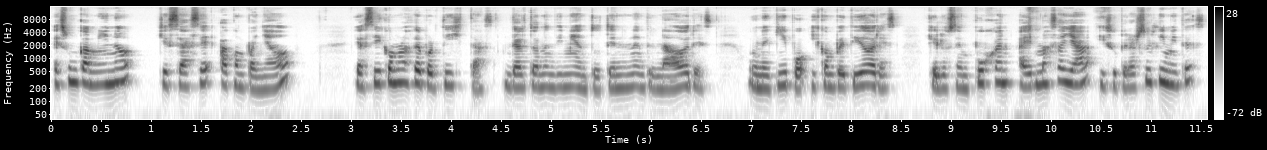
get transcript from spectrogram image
es un camino que se hace acompañado y así como los deportistas de alto rendimiento tienen entrenadores, un equipo y competidores que los empujan a ir más allá y superar sus límites,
